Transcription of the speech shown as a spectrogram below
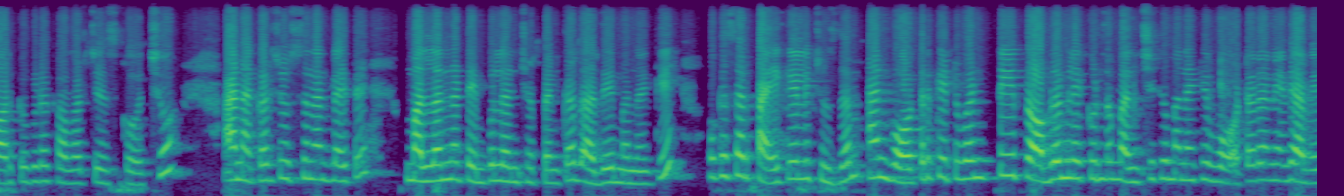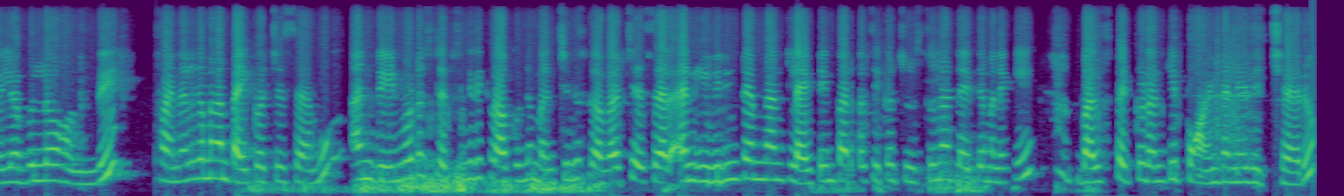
పార్క్ కూడా కవర్ చేసుకోవచ్చు. అండ్ అక్కడ చూస్తున్నట్లయితే మల్లన్న టెంపుల్ అని చెప్పాను కదా అదే మనకి. ఒకసారి పైకి వెళ్ళి చూద్దాం. అండ్ వాటర్కి ఎటువంటి ప్రాబ్లం లేకుండా మంచిగా మనకి వాటర్ అనేది అవైలబుల్లో ఉంది. ఫైనల్గా మనం పైకి వచ్చేసాము అండ్ రెయిన్ వాటర్ స్టెప్స్ మీదకి రాకుండా మంచిగా కవర్ చేశారు. అండ్ ఈవినింగ్ టైం దానికి లైటింగ్ పర్పస్ ఇక్కడ చూస్తున్నట్లయితే మనకి బల్బ్స్ పెట్టుకోవడానికి పాయింట్ అనేది ఇచ్చారు.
